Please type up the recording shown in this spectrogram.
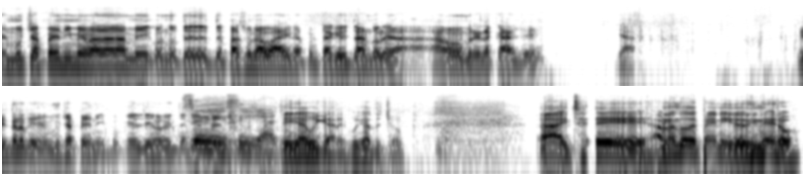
Hay mucha pena y me va a dar a mí cuando te, te pasa una vaina por estar gritándole a, a hombre en la calle. ¿eh? Ya. ¿Viste lo que es? Mucha pena, porque él dijo que tenía Sí, pena. sí, ya, ya. Sí, ya, we got it. We got the joke. All right. eh, hablando de penny, de dinero,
